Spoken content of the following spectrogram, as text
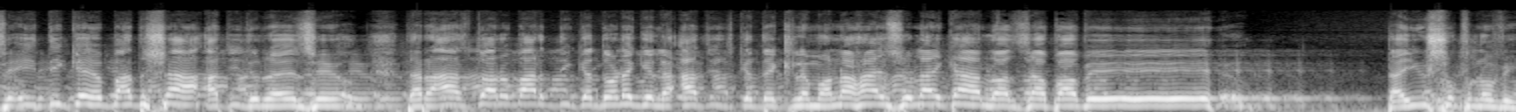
যেই দিকে বাদশাহ আজিজ রয়েছে, তার রাজ দরবার দিকে দৌড়ে গেলে আজিজকে দেখলে মনে হয় সুলাইকা লজ্জা পাবে। তাই ইউসুফ নবী,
